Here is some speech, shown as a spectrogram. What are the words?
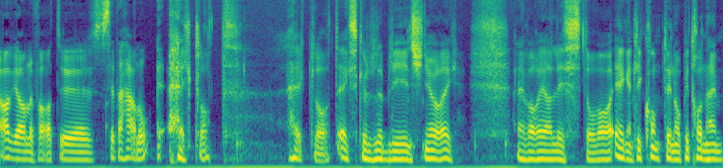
avgjørende for at du sitter her nå? Helt klart. Helt klart. Jeg skulle bli ingeniør, jeg. Jeg var realist og var egentlig kommet inn opp i Trondheim.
